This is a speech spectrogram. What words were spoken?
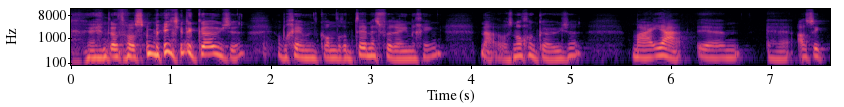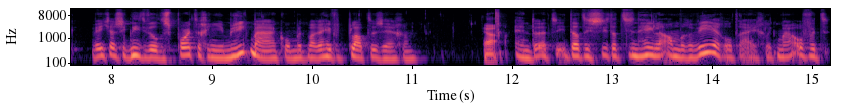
dat was een beetje de keuze. Op een gegeven moment kwam er een tennisvereniging. Nou, dat was nog een keuze. Maar ja, ehm, eh, als ik, weet je, als ik niet wilde sporten, ging je muziek maken, om het maar even plat te zeggen. Ja. En dat, dat, is, dat is een hele andere wereld eigenlijk. Maar of het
